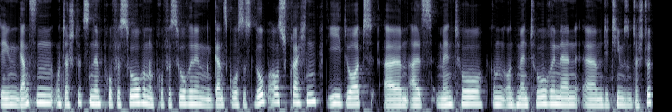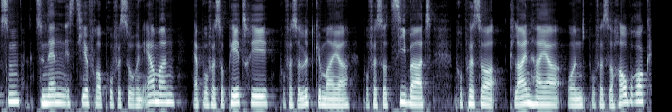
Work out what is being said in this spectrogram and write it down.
den ganzen unterstützenden Professoren und Professorinnen ein ganz großes Lob aussprechen, die dort ähm, als Mentoren und Mentorinnen ähm, die Teams unterstützen. Zu nennen ist hier Frau Professorin Ehrmann, Herr Professor Petri, Professor Lüttgemeier, Professor Ziebart, Professor Kleinheier und Professor Haubrock.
